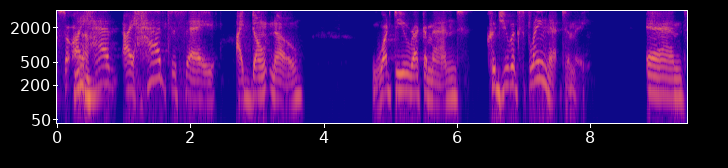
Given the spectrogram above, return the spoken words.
So I had I had to say, I don't know. What do you recommend? Could you explain that to me? And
